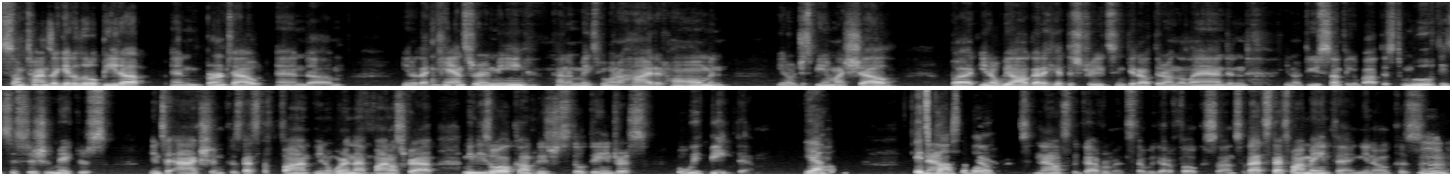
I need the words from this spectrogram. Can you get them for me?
sometimes I get a little beat up and burnt out, and um, you know that cancer in me kind of makes me want to hide at home and you know just be in my shell. But you know, we all got to hit the streets and get out there on the land and you know do something about this to move these decision makers into action because that's the fun. You know, we're in that final scrap. I mean, these oil companies are still dangerous, but we beat them. Yeah, um, it's possible now it's the governments that we got to focus on. So that's that's my main thing, you know, because mm.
